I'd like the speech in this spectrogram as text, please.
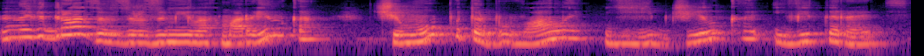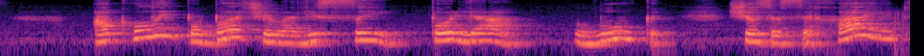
Не відразу зрозуміла Хмаринка, чому потурбували її бджілка і вітерець. А коли побачила ліси, поля, луки, що засихають,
